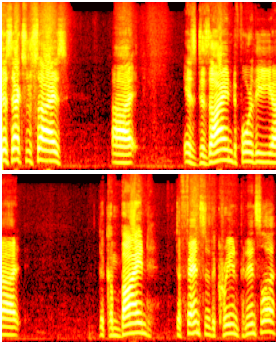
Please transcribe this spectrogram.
This exercise uh, is designed for the uh, the combined defense of the Korean Peninsula,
